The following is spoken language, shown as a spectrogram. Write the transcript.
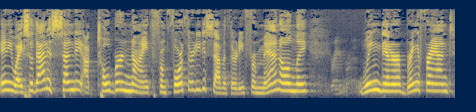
anyway so that is sunday october 9th from 4.30 to 7.30 for men only wing dinner bring a friend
